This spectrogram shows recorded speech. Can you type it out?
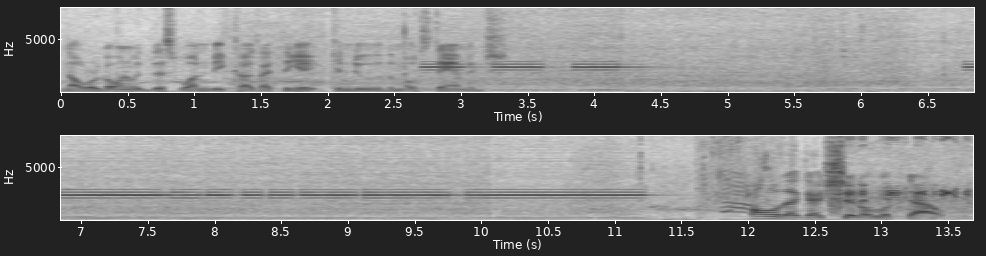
No, we're going with this one because I think it can do the most damage. Oh, that guy should have looked out.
